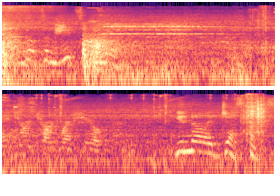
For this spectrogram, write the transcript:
I got some hits on you. Need to recharge my shield. You know it just us.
